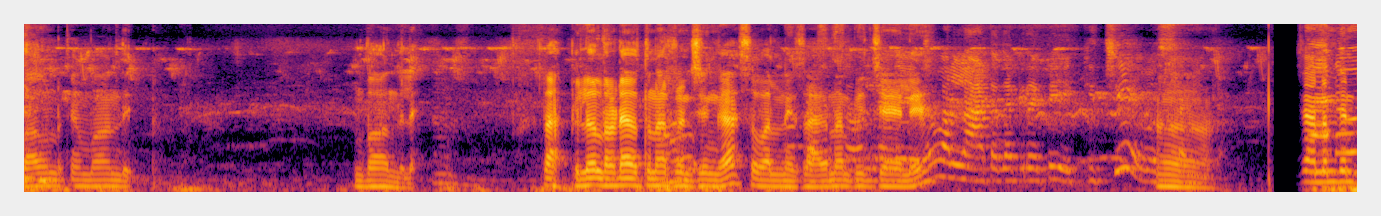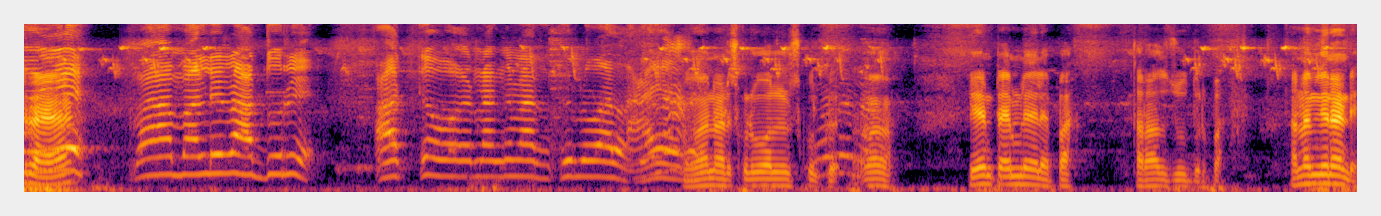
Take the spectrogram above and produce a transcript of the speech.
బాగుంది బాగుంది. బాగుందిలే. రా పిల్లలు రెడీ అవుతున్నారు ఫ్రెండ్స్ ఇంకా. సో వాళ్ళని సాగనంపించేయాలి. వాళ్ళ ఆట దగ్గర అయితే ఎక్కించి ఆ. అన్నం తింటరా? మళ్ళీ నడుచుకుంటూ వాళ్ళు స్కూల్కి. ఏం టైం లేదులేపా. తర్వాత చూద్దురుపా. అన్నం తినండి.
